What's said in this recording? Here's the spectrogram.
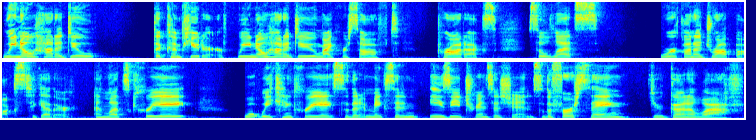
We know how to do the computer. We know how to do Microsoft products. So let's work on a Dropbox together and let's create what we can create so that it makes it an easy transition. So the first thing, you're going to laugh.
